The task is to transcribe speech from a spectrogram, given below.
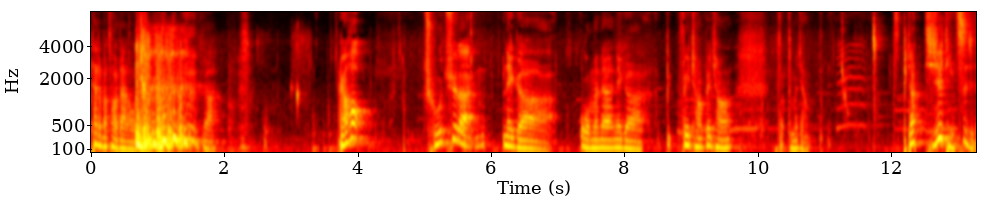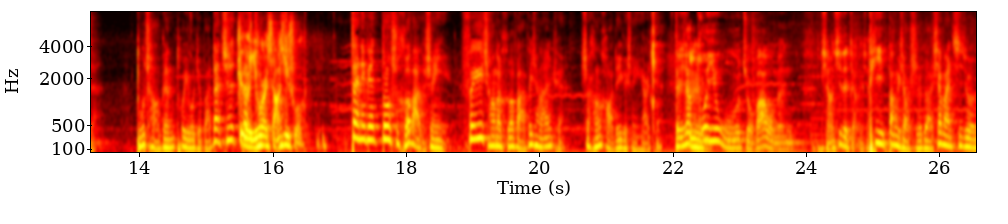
太他妈操蛋了，我觉得，对吧？然后除去了那个我们的那个非常非常怎怎么讲，比较其实挺刺激的赌场跟脱衣舞酒吧，但其实在这个一会儿详细说。在那边都是合法的生意，非常的合法，非常的安全，是很好的一个声音，而且等一下，嗯脱衣舞酒吧我们详细的讲一下，P 半个小时，对吧？下半期就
